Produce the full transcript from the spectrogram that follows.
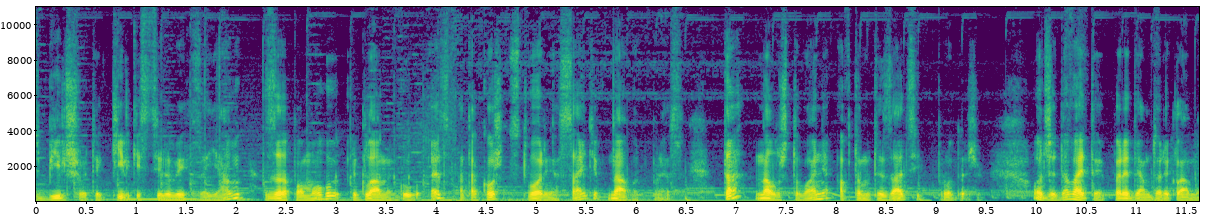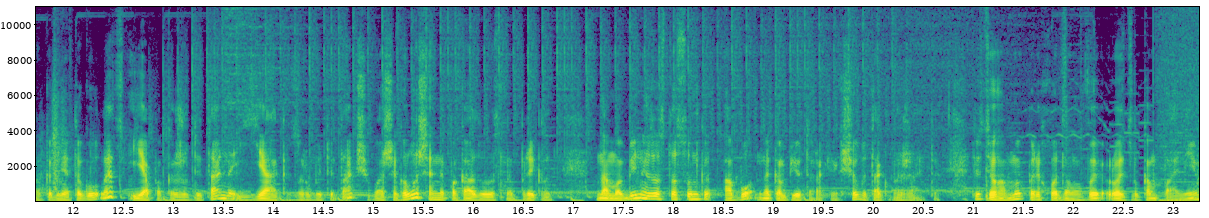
збільшувати кількість цільових заявок за допомогою реклами Google Ads, а також створення сайтів на WordPress та налаштування автоматизації продажів. Отже, давайте перейдемо до рекламного кабінету Google Ads і я покажу детально, як зробити так, щоб ваше оголошення не показувалось, наприклад, на мобільних застосунках або на комп'ютерах, якщо ви так вважаєте. Для цього ми переходимо в розділ компанії,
